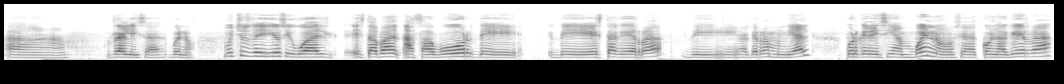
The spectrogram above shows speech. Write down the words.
a realizar. Bueno, muchos de ellos igual estaban a favor de, de esta guerra, de la guerra mundial, porque decían, bueno, o sea, con la guerra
